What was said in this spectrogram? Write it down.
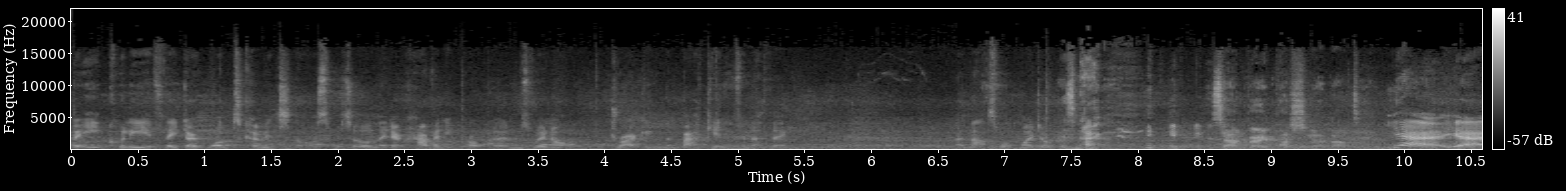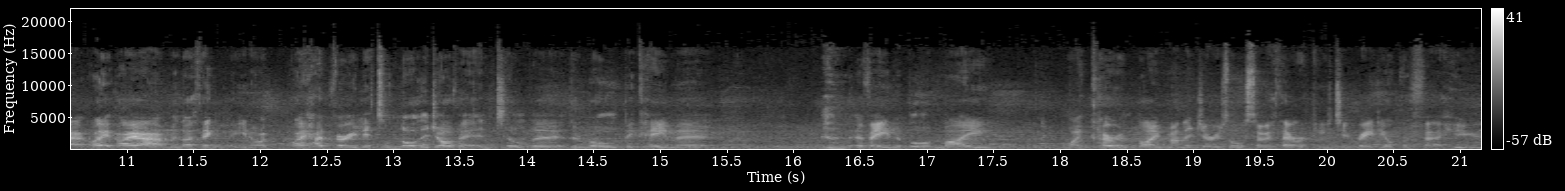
But equally, if they don't want to come into the hospital and they don't have any problems, we're not dragging them back in for nothing. And that's what my job is now. You sound very passionate about it. Yeah, yeah, I, I am, and I think you know I, I had very little knowledge of it until the, the role became a, available. And my my current line manager is also a therapeutic radiographer who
